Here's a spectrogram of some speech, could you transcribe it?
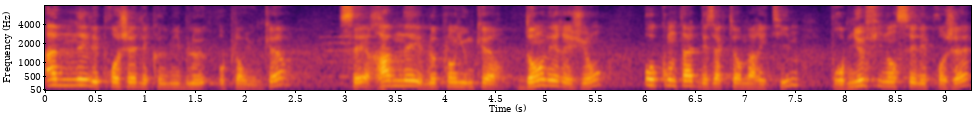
amener les projets de l'économie bleue au plan Juncker, c'est ramener le plan Juncker dans les régions, au contact des acteurs maritimes, pour mieux financer les projets.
